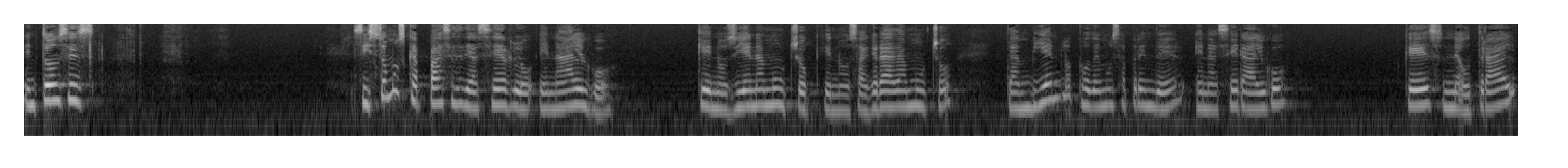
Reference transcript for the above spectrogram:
Entonces, si somos capaces de hacerlo en algo que nos llena mucho, que nos agrada mucho, también lo podemos aprender en hacer algo que es neutral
